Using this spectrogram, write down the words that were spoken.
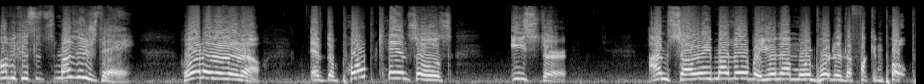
Oh, because it's Mother's Day. Oh, no, no, no, no. If the Pope cancels Easter. I'm sorry, mother, but you're not more important than the fucking Pope.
